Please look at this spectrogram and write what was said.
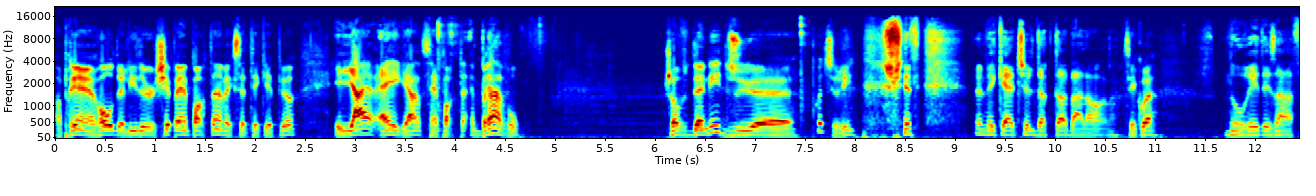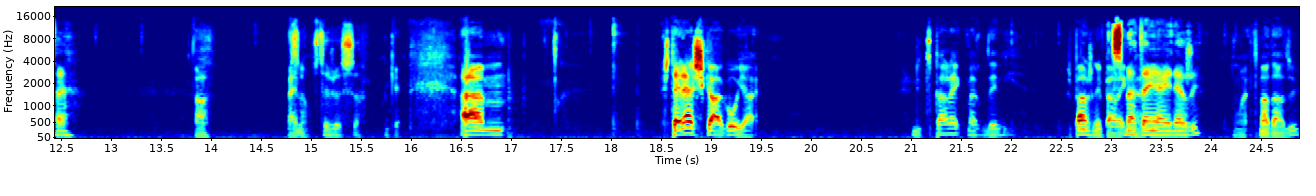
a pris un rôle de leadership important avec cette équipe-là. Et hier, hey, regarde, c'est important. Bravo. Je vais vous donner du. Euh, pourquoi tu ris? je viens de catcher le docteur Ballard. C'est quoi? Nourrir tes enfants. Ah. Ben non. C'était juste ça. OK. Um, J'étais allé à Chicago hier. Tu parlé avec Marc Denis? Je pense que je n'ai parlé Ce matin à Énergie? Ouais. Tu m'as entendu?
